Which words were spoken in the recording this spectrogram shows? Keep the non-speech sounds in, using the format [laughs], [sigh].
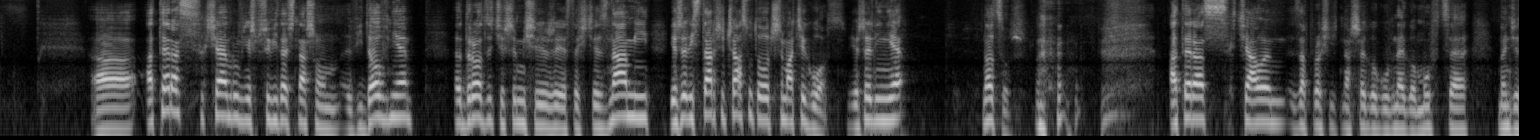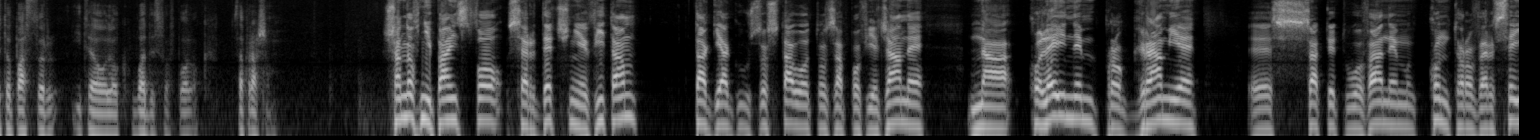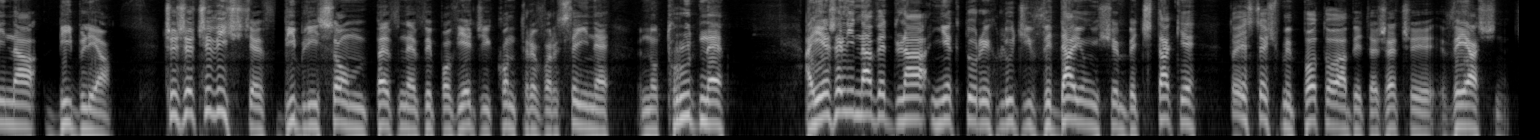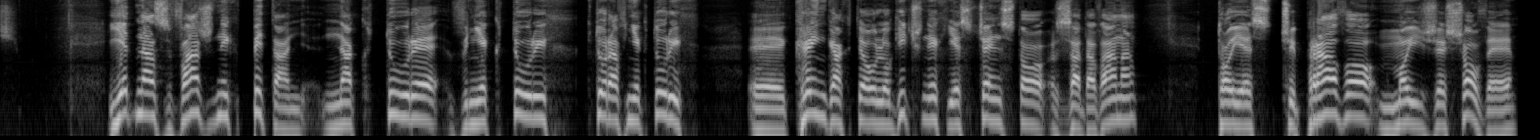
A teraz chciałem również przywitać naszą widownię. Drodzy, cieszymy się, że jesteście z nami. Jeżeli starczy czasu, to otrzymacie głos. Jeżeli nie, no cóż. [laughs] A teraz chciałem zaprosić naszego głównego mówcę. Będzie to pastor i teolog Władysław Polok. Zapraszam. Szanowni Państwo, serdecznie witam. Tak jak już zostało to zapowiedziane, na kolejnym programie zatytułowanym Kontrowersyjna Biblia. Czy rzeczywiście w Biblii są pewne wypowiedzi kontrowersyjne, no trudne, a jeżeli nawet dla niektórych ludzi wydają się być takie, to jesteśmy po to, aby te rzeczy wyjaśnić. Jedna z ważnych pytań, na które w niektórych, która w niektórych e, kręgach teologicznych jest często zadawana, to jest, czy prawo mojżeszowe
